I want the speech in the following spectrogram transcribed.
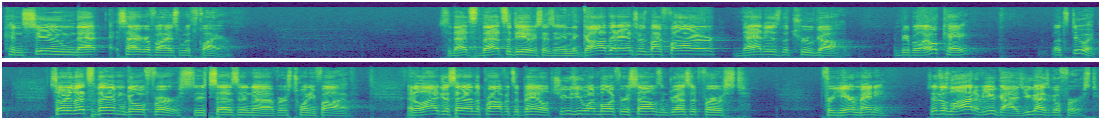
consume that sacrifice with fire. So that's, that's the deal. He says, in the God that answers by fire, that is the true God. And people are like, okay, Let's do it. So he lets them go first. He says in uh, verse 25, And Elijah said unto the prophets of Baal, Choose you one bullock for yourselves and dress it first, for ye are many. So there's a lot of you guys. You guys go first.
